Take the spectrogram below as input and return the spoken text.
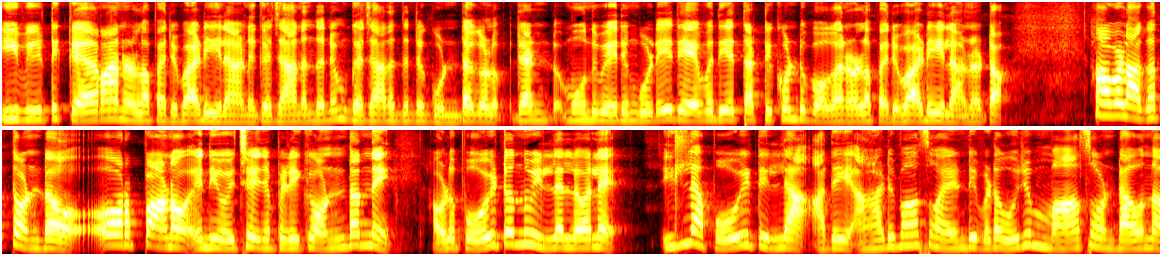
ഈ വീട്ടിൽ കയറാനുള്ള പരിപാടിയിലാണ്. ഗജാനന്ദനും ഗജാനന്ദന്റെ ഗുണ്ടകളും രണ്ട് മൂന്ന് പേരും കൂടി രേവതിയെ തട്ടിക്കൊണ്ടു പോകാനുള്ള പരിപാടിയിലാണ് കേട്ടോ. അവൾ അകത്തുണ്ടോ? ഉറപ്പാണോ? എന്ന് ചോദിച്ചു കഴിഞ്ഞപ്പോഴേക്കും ഉണ്ടെന്നേ. അവൾ പോയിട്ടൊന്നും ഇല്ലല്ലോ അല്ലേ? ഇല്ല പോയിട്ടില്ല. അതെ ആടുമാസം ആയതുകൊണ്ട് ഇവിടെ ഒരു മാസം ഉണ്ടാവുന്ന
